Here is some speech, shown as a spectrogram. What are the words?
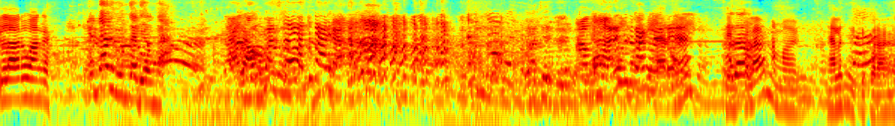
எல்லாரும் வாங்க. சிம்பிளாக நம்ம நிலங்கு வைக்க போகிறாங்க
